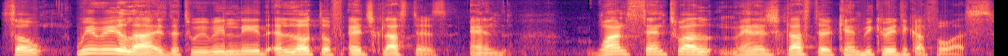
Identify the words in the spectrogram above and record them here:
So we realized that we will need a lot of edge clusters, and one central managed cluster can be critical for us.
